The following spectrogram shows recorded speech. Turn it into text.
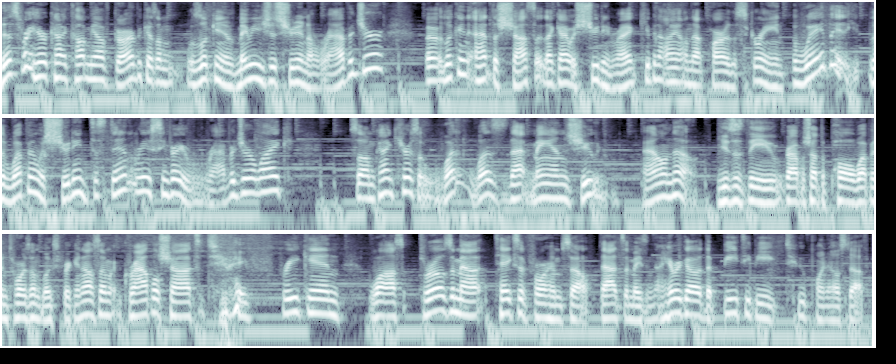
This right here kind of caught me off guard because I was looking at maybe he's just shooting a Ravager, but looking at the shots that that guy was shooting, right? Keep an eye on that part of the screen. The way that the weapon was shooting just didn't really seem very Ravager-like. So I'm kind of curious, what was that man shooting? I don't know. Uses the grapple shot to pull a weapon towards him. Looks freaking awesome. Grapple shots to a freaking wasp. Throws him out. Takes it for himself. That's amazing. Now here we go. The BTB 2.0 stuff.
